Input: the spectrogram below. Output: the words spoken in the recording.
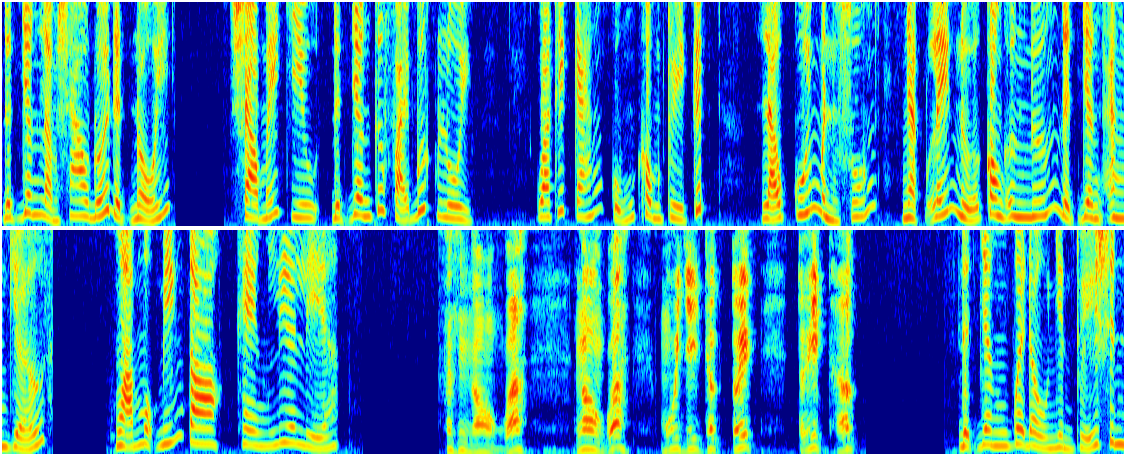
địch dân làm sao đối địch nổi. Sau mấy chiêu, địch dân cứ phải bước lùi. hòa thiết cán cũng không truy kích. Lão cúi mình xuống, nhặt lấy nửa con ưng nướng địch dân ăn dở. Ngoạm một miếng to, khen lia lịa. ngon quá, ngon quá, mùi vị thật tuyệt, tuyệt thật. Địch dân quay đầu nhìn Thủy Sinh,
